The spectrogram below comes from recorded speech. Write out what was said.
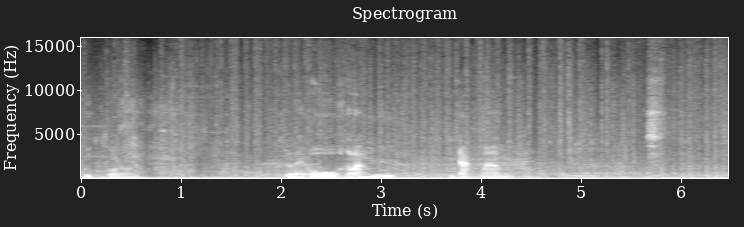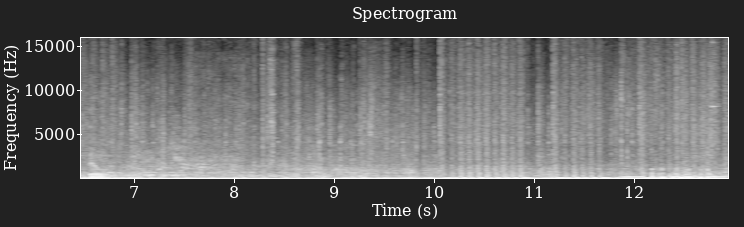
อุ้ยโตแล้วคืออะไร โอ้โหข้างหลังมียักษ์มาเร็วอืมปะปะปะปะปะ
